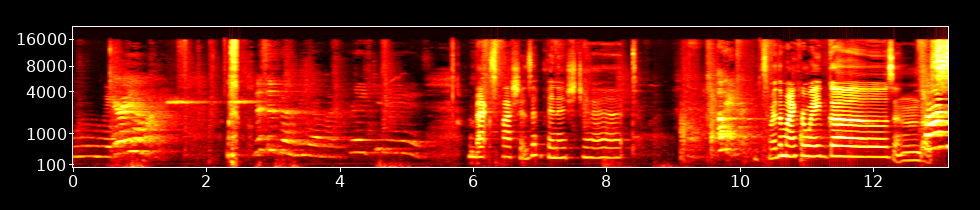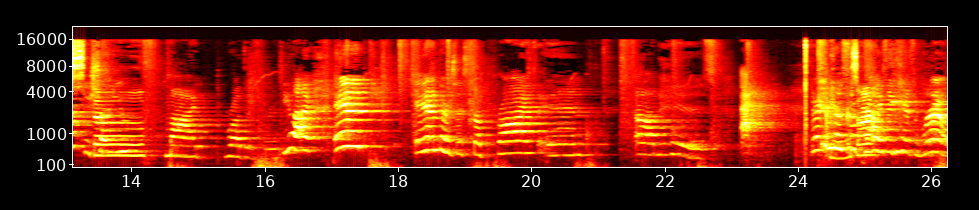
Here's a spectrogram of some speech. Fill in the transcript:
Where am I? this is the where my fridge is. Backsplash isn't finished yet. Okay, It's where the microwave goes and the time to stove. my brother's room. Eli, and and there's a surprise in um his. There is Here's a our- surprise in his room.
